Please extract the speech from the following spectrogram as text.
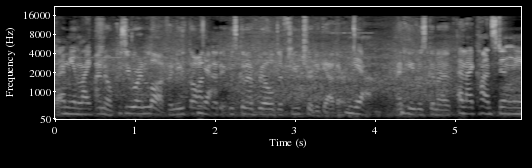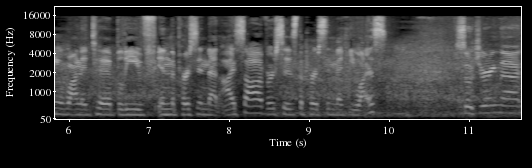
I mean, like. I know, because you were in love and you thought Yeah. that it was going to build a future together. Yeah. And he was going to. And I constantly wanted to believe in the person that I saw versus the person that he was. So during that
